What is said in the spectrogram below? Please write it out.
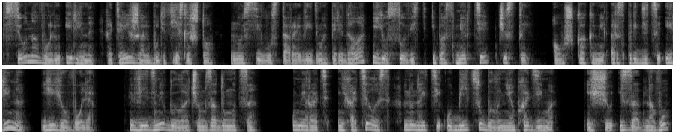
Все на волю Ирины, хотя и жаль будет, если что. Но силу старая ведьма передала, ее совесть и посмертие чисты. А уж как ими распорядится Ирина, ее воля. Ведьме было о чем задуматься. Умирать не хотелось, но найти убийцу было необходимо. Еще из-за одного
